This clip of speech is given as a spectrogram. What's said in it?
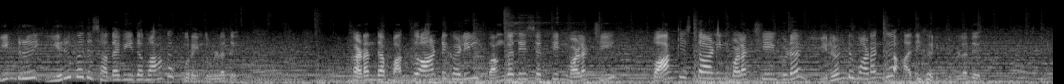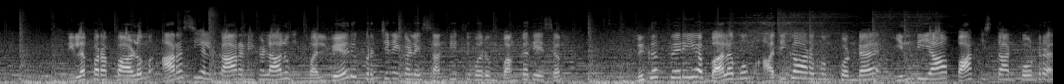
இன்று இருபது சதவீதமாக குறைந்துள்ளது. கடந்த பத்து ஆண்டுகளில் வங்கதேசத்தின் வளர்ச்சி பாகிஸ்தானின் வளர்ச்சியை விட இரண்டு மடங்கு அதிகரித்துள்ளது. நிலப்பரப்பாலும் அரசியல் காரணிகளாலும் பல்வேறு பிரச்சனைகளை சந்தித்து வரும் வங்கதேசம் மிகப்பெரிய பலமும் அதிகாரமும் கொண்ட இந்தியா பாகிஸ்தான் போன்ற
